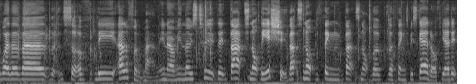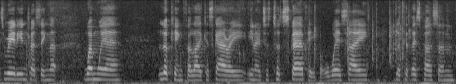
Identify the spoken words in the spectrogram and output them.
whether they're the, sort of the elephant man. You know, I mean, those two. th- That's not the issue. That's not the thing. That's not the the thing to be scared of. Yet it's really interesting that when we're looking for like a scary, you know, to to scare people, we say, look at this person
